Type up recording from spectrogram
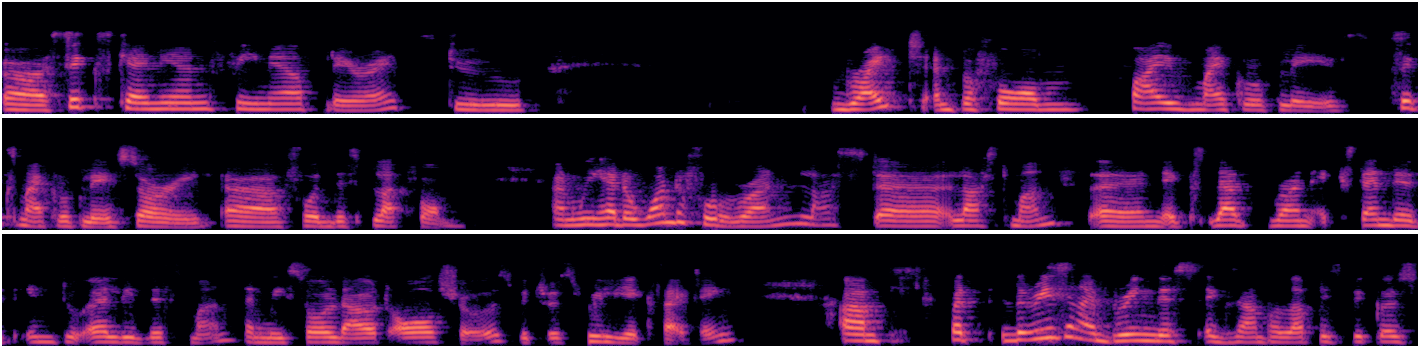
uh, six Kenyan female playwrights to write and perform five microplays, six microplays, sorry, uh, for this platform. And we had a wonderful run last uh, last month, and that run extended into early this month, and we sold out all shows, which was really exciting. Um, but the reason I bring this example up is because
